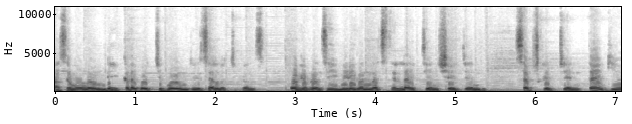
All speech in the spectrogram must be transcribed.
ఆశ్రమంలో ఉండి ఇక్కడికి వచ్చి భోజనం చేసి వెళ్ళొచ్చు ఫ్రెండ్స్ ఓకే ఫ్రెండ్స్ ఈ వీడియో కానీ నచ్చితే లైక్ చేయండి షేర్ చేయండి సబ్స్క్రైబ్ చేయండి. థ్యాంక్ యూ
